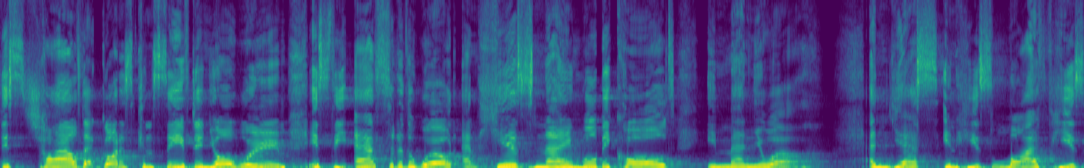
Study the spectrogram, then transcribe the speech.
this child that God has conceived in your womb, is the answer to the world, and his name will be called Emmanuel. And yes, in his life, he is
